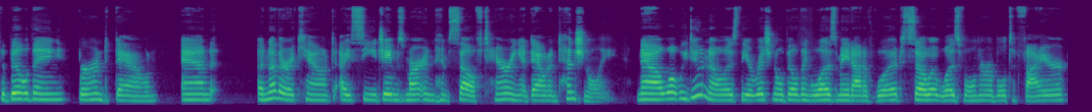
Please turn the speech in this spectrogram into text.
the building burned down, and another account I see James Martin himself tearing it down intentionally. Now, what we do know is the original building was made out of wood, so it was vulnerable to fire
